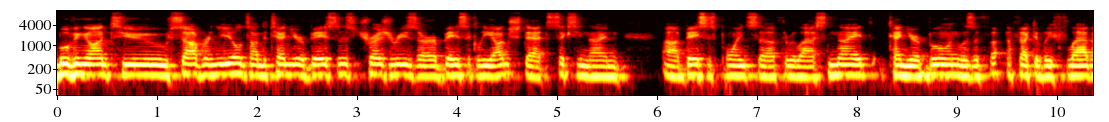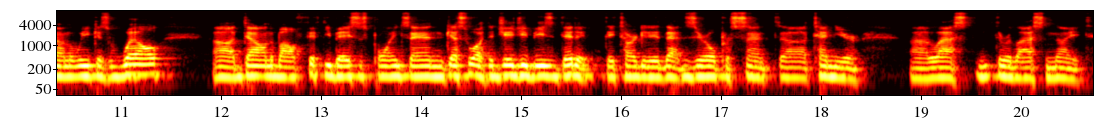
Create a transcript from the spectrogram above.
Moving on to sovereign yields on the 10 year basis, treasuries are basically unched at 69 uh, basis points uh, through last night. 10 year Bund was eff- effectively flat on the week as well, uh, down about 50 basis points. And guess what? The JGBs did it. They targeted that 0% 10 year last through last night.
